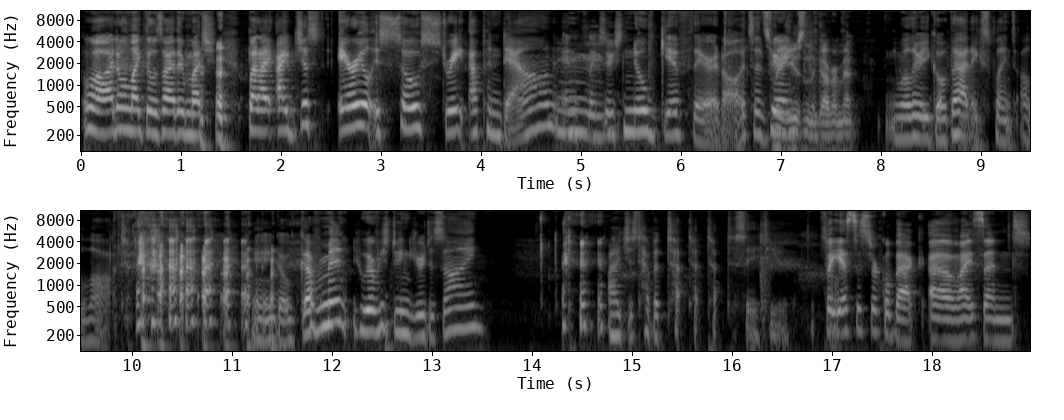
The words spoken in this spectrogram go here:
well, I don't like those either much. But I, I just Arial is so straight up and down, and like Mm. there's no give there at all. It's a That's what very using the government. well. There you go. That explains a lot. There you go. Government, whoever's doing your design, I just have a tut tut tut to say to you. but yes to circle back um i send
